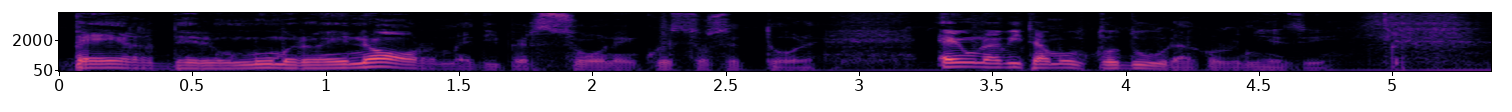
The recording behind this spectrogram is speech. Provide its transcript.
perdere un numero enorme di persone in questo settore. È una vita molto dura, Colognesi.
